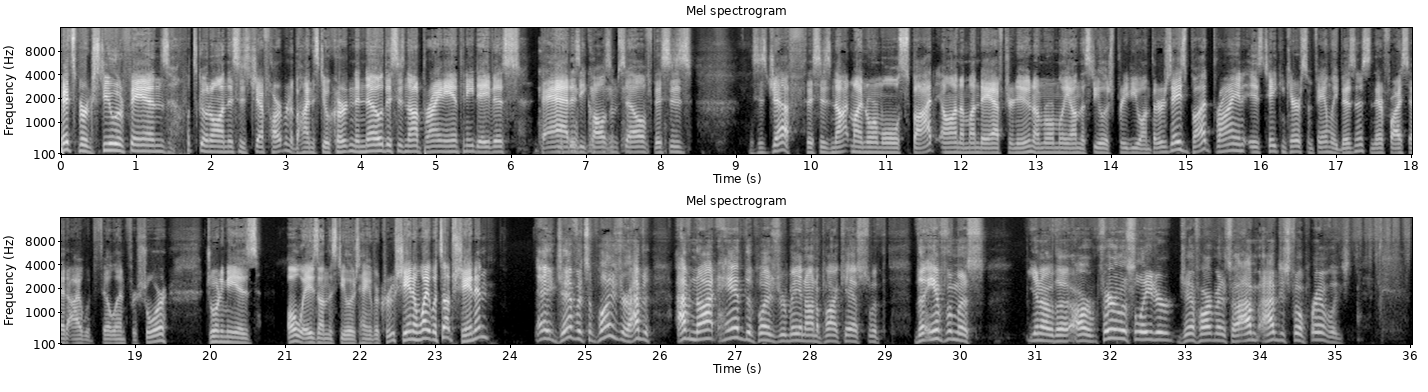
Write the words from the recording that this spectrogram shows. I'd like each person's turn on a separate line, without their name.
Pittsburgh Steeler fans, what's going on? This is Jeff Hartman of Behind the Steel Curtain. And no, this is not Bryan Anthony Davis, bad as he calls himself. This is this is Jeff. This is not my normal spot on a Monday afternoon. I'm normally on the Steelers preview on Thursdays, but Brian is taking care of some family business, and therefore I said I would fill in for sure. Joining me is always on the Steelers Hangover crew, Shannon White. What's up, Shannon?
Hey Jeff, it's a pleasure. I've I've not had the pleasure of being on a podcast with the infamous, you know, the our fearless leader Jeff Hartman. So I'm I just feel privileged.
